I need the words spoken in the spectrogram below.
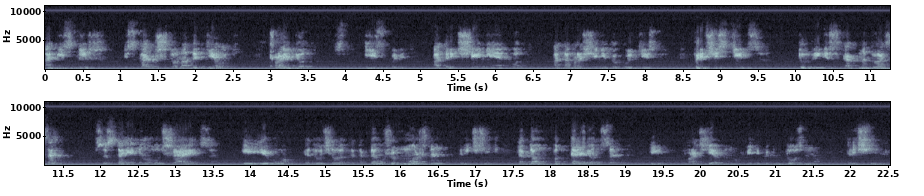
объяснишь и скажешь, что надо делать, пройдет исповедь, отречение от, от обращения к оккультисту, причаститься, то видишь, как на глазах состояние улучшается. И его, этого человека, тогда уже можно лечить. Тогда он поддается и врачебному, медикаментозному лечению.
